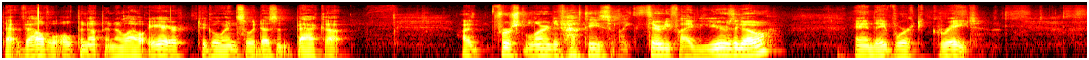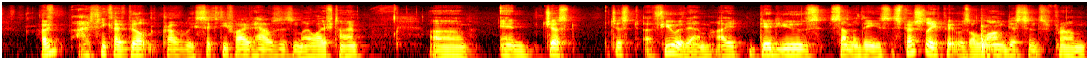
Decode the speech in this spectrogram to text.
that valve will open up and allow air to go in so it doesn't back up. I first learned about these like 35 years ago, and they've worked great. I've, i think I've built probably 65 houses in my lifetime, um, and just just a few of them, I did use some of these, especially if it was a long distance from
